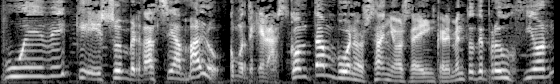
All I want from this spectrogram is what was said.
puede que eso en verdad sea malo. ¿Cómo te quedas? Con tan buenos años e incremento de producción,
